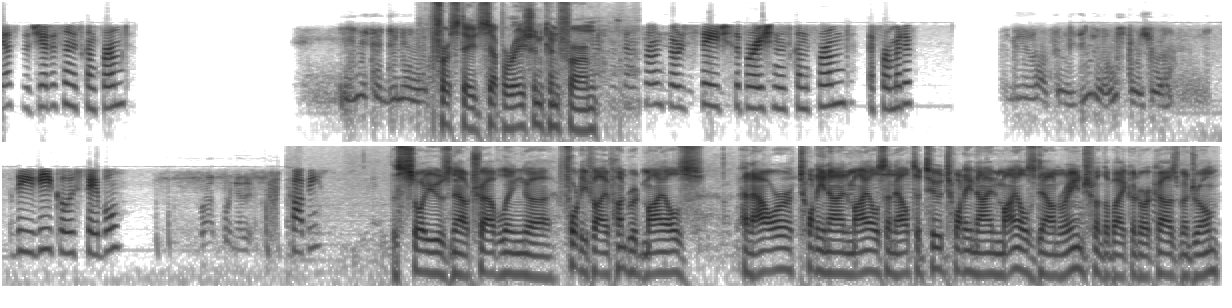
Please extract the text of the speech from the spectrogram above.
Yes, the jettison is confirmed. First stage separation confirmed. Confirmed. Third stage separation is confirmed. Affirmative. The vehicle is stable. Copy. The Soyuz now traveling uh, 4,500 miles an hour, 29 miles in altitude, 29 miles downrange from the Baikonur Cosmodrome.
